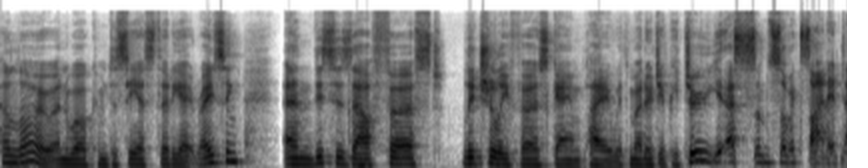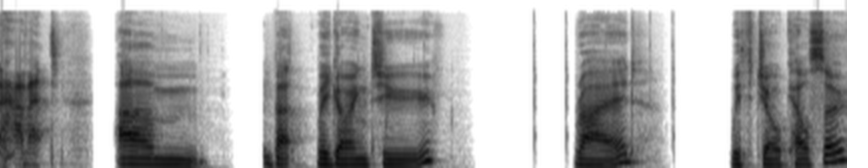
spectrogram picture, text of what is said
hello and welcome to CS38 Racing. And this is our first, literally first gameplay with MotoGP 2. Yes, I'm so excited to have it. Um, but we're going to ride with Joel Kelso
